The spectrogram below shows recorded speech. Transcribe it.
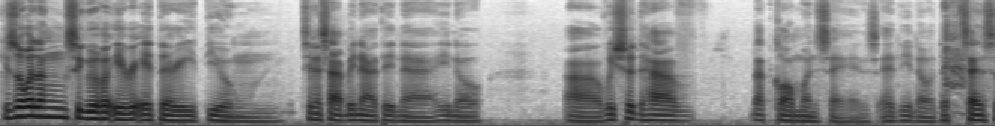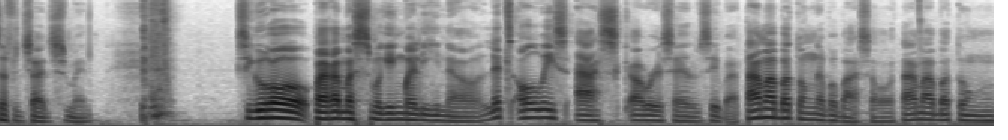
gusto ko lang siguro i-reiterate yung sinasabi natin na, you know, uh, we should have that common sense and, you know, that sense of judgment. Siguro, para mas maging malinaw, let's always ask ourselves, diba? Tama ba tong nababasa ko? Tama ba tong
